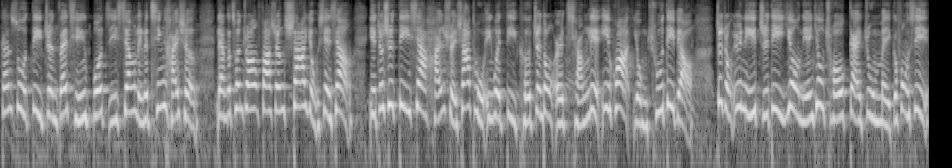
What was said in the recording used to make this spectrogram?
甘肃地震灾情波及相邻的青海省，两个村庄发生沙涌现象，也就是地下含水沙土因为地壳震动而强烈异化涌出地表。这种淤泥质地又黏又稠，盖住每个缝隙，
